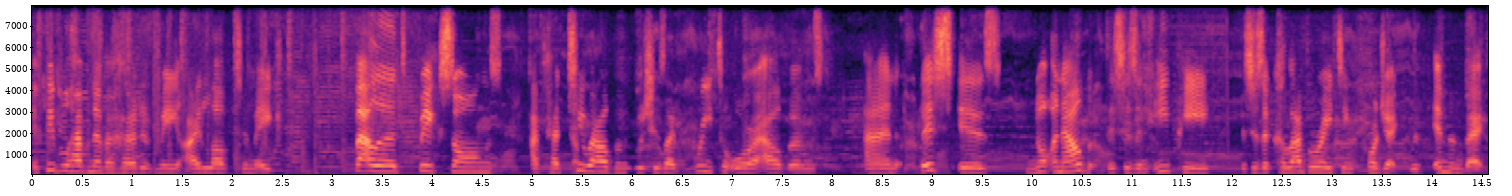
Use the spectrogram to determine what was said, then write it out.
If people have never heard of me, I love to make ballads, big songs. I've had two albums, which is like Rita Ora albums, and this is not an album. This is an EP. This is a collaborating project with Imanbek,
